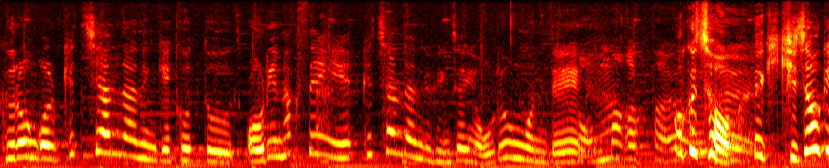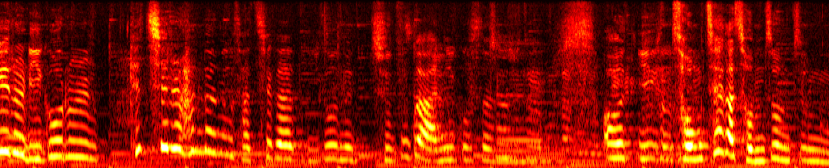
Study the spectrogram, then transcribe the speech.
그런 걸 캐치한다는 게 그것도 어린 학생이 캐치한다는 게 굉장히 어려운 건데. 엄마 같아요. 어, 그쵸. 이렇게 기저귀를 이거를 캐치를 한다는 것 자체가 이거는 주부가 아니고서는 어, 이 정체가 점점 좀.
